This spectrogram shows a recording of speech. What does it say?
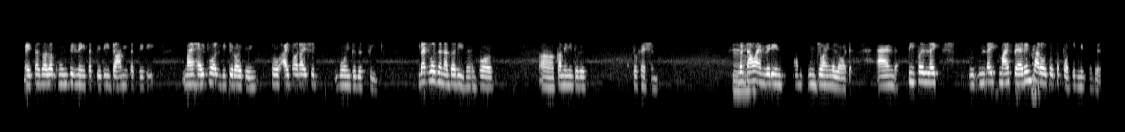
मैं इतना ज्यादा घूम फिर नहीं सकती थी जा नहीं सकती थी my health was deteriorating so I thought I should go into this field. That was another reason for uh, coming into this profession. okay. But now I'm very I'm enjoying a lot, and people like like my parents are also supporting me for this.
